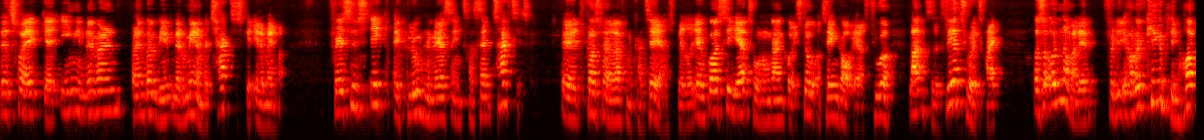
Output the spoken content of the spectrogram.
Det tror jeg ikke, jeg er enig med, hvordan, hvordan hvad, vi- hvad du mener med taktiske elementer. For jeg synes ikke, at Gloomhaven er så interessant taktisk. Øh, det kan også være, hvilken karakter jeg har spillet. Jeg kan godt se, at jer to nogle gange går i stå og tænker over jeres ture lang tid, flere ture i træk. Og så undrer mig lidt, fordi har du ikke kigget på din hånd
